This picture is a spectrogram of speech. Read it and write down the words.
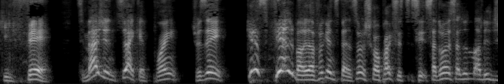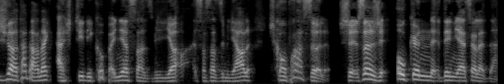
qui le fait. T'imagines-tu à quel point, je veux dire, fait le motherfucking Spencer? Je comprends que ça, doit, ça doit demander du jeu en tabarnak acheter des compagnies à 70 milliards. 70 milliards Je comprends ça. Là. Je, ça, j'ai aucune déniation là-dedans.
